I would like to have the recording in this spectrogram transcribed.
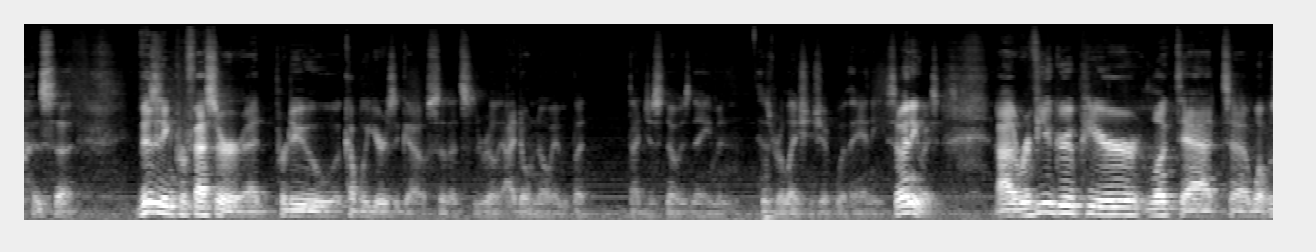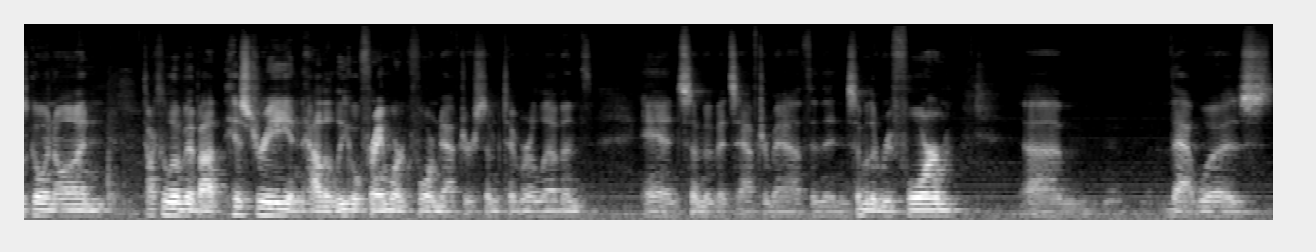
was a visiting professor at Purdue a couple years ago. So that's really, I don't know him, but I just know his name and his relationship with Annie. So, anyways, uh, review group here looked at uh, what was going on, talked a little bit about history and how the legal framework formed after September 11th and some of its aftermath, and then some of the reform um, that was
